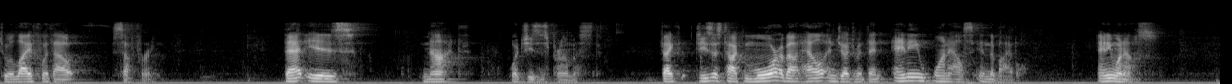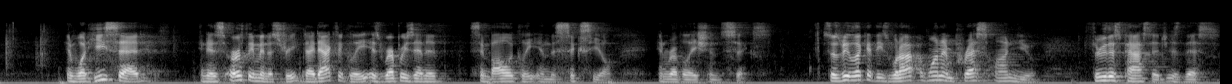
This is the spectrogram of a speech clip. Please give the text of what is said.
to a life without suffering. That is not what Jesus promised. In fact, Jesus talked more about hell and judgment than anyone else in the Bible. Anyone else. And what he said in his earthly ministry, didactically, is represented symbolically in the sixth seal in Revelation 6. So, as we look at these, what I want to impress on you through this passage is this.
